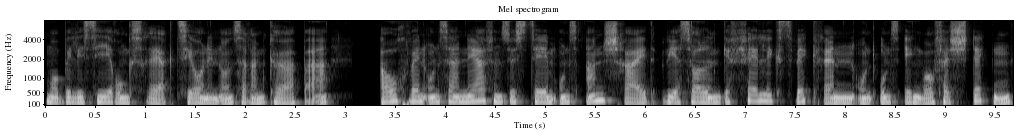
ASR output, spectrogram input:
Mobilisierungsreaktion in unserem Körper, auch wenn unser Nervensystem uns anschreit, wir sollen gefälligst wegrennen und uns irgendwo verstecken,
